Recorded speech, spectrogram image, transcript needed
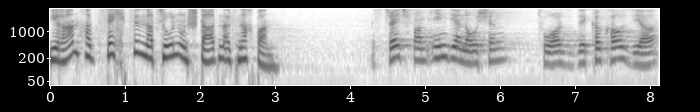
Iran hat 16 Nationen und Staaten als Nachbarn. stretched from Indian Ocean towards the Caucasia,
